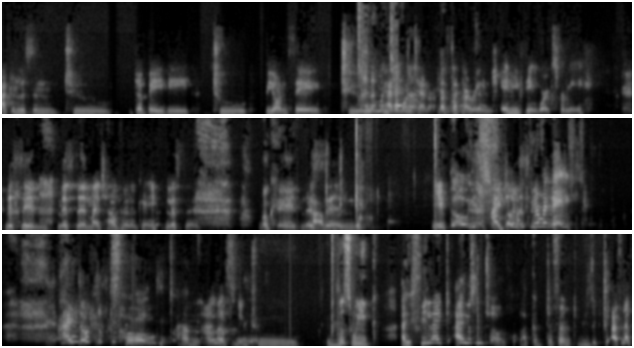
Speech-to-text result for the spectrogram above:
I could listen to the baby to Beyonce to Hannah Hannah Montana. Montana. That's Hannah like my Montana. range. Anything works for me. Listen, listen, my childhood, okay? Listen, Okay, um, listen. you don't. I don't discriminate. I don't. So, um, I I'm listening to this week. I feel like I listen to a, like a different music too. I feel like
